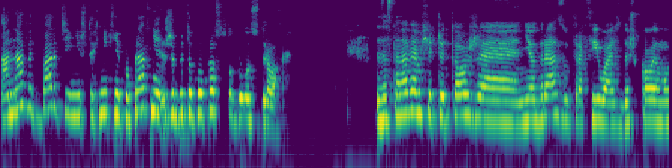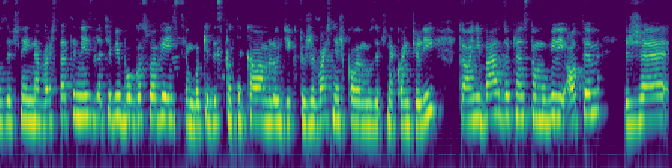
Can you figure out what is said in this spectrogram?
a nawet bardziej niż technicznie poprawnie, żeby to po prostu było zdrowe. Zastanawiam się, czy to, że nie od razu trafiłaś do szkoły muzycznej na warsztaty, nie jest dla ciebie błogosławieństwem, bo kiedy spotykałam ludzi, którzy właśnie szkoły muzyczne kończyli, to oni bardzo często mówili o tym, że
